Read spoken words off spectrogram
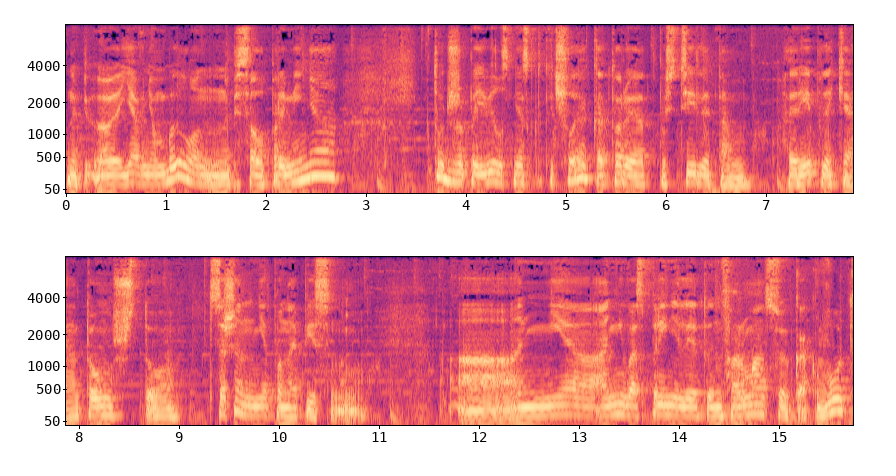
Э, я в нем был, он написал про меня. Тут же появилось несколько человек, которые отпустили там реплики о том, что совершенно не по написанному. А не, они восприняли эту информацию как вот,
